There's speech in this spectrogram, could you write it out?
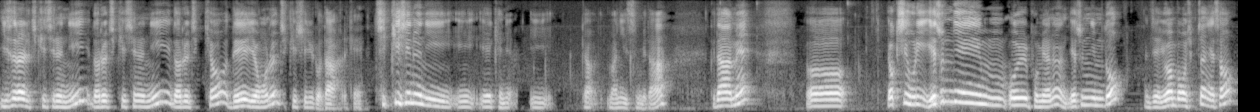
이스라엘을 지키시느니 너를 지키시느니 너를 지켜 내 영혼을 지키시리로다. 이렇게 지키시는 이의 개념 이 많이 있습니다. 그 다음에 어, 역시 우리 예수님을 보면은 예수님도 이제 요한복음 10장에서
